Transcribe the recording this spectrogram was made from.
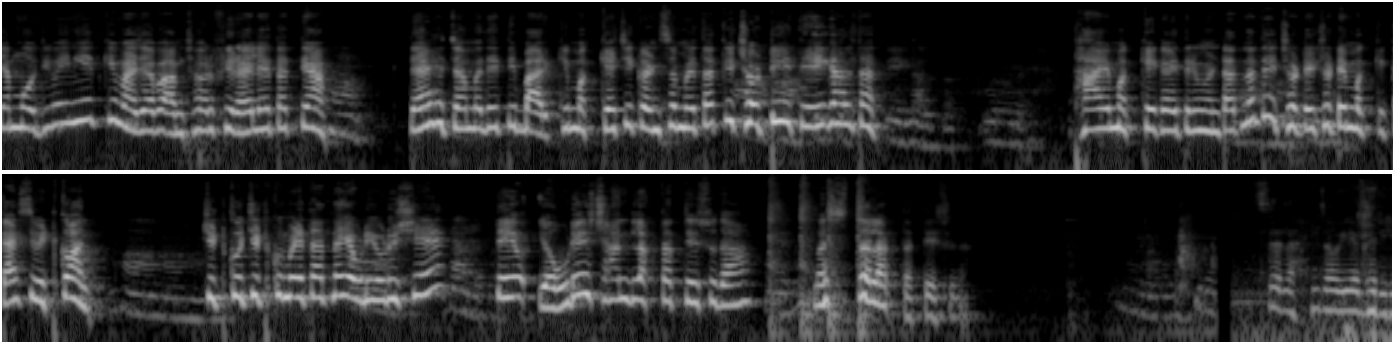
त्या मोदी वहिनी आहेत की माझ्या आमच्यावर फिरायला येतात त्या? त्या ह्याच्यामध्ये ती बारकी मक्याची कणसं मिळतात की छोटी? तेही घालतात. ते घालतात. बरोबर आहे. थाय मक्के काहीतरी म्हणतात ना ते छोटे छोटे मक्के. काय स्वीटकॉर्न हा हा चिटकू चिटकू मिळतात ना एवढी एवढीशे? ते एवढे छान लागतात ते सुद्धा. मस्त लागतात ते सुद्धा. चला जाऊया घरी.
